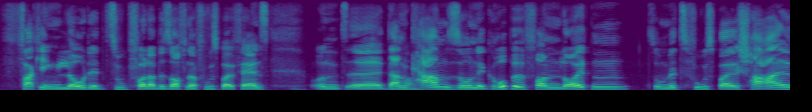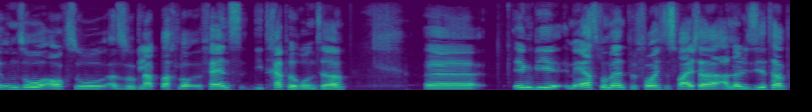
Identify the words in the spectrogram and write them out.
fucking loaded Zug voller besoffener Fußballfans. Und äh, dann ja, kam so eine Gruppe von Leuten, so mit Fußballschal und so, auch so, also Gladbach-Fans, die Treppe runter. Äh, irgendwie im ersten Moment, bevor ich das weiter analysiert habe,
